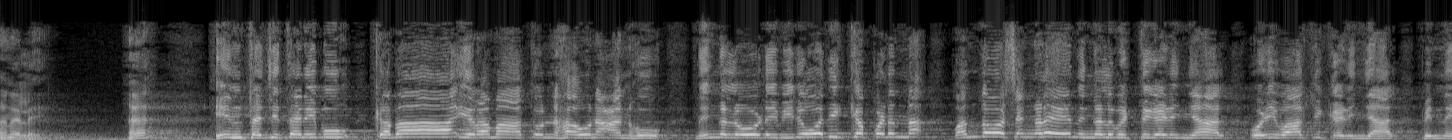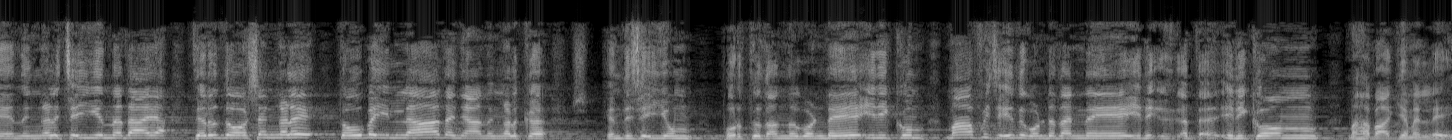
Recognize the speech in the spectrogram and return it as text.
അങ്ങനല്ലേ? നിങ്ങളോട് വിരോധിക്കപ്പെടുന്ന വന്തോഷങ്ങളെ നിങ്ങൾ വിട്ടുകഴിഞ്ഞാൽ ഒഴിവാക്കി കഴിഞ്ഞാൽ പിന്നെ നിങ്ങൾ ചെയ്യുന്നതായ ചെറുദോഷങ്ങളെ തോപയില്ലാതെ ഞാൻ നിങ്ങൾക്ക് എന്ത് ചെയ്യും? പുറത്തു തന്നുകൊണ്ടേ ഇരിക്കും. മാഫി ചെയ്തുകൊണ്ട് തന്നെ ഇരിക്കും. മഹാഭാഗ്യമല്ലേ?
